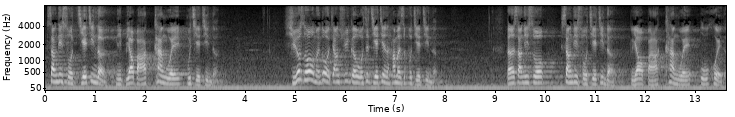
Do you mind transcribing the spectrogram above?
上帝所洁净的，你不要把它看为不洁净的。”许多时候，我们都有这样区隔：我是洁净的，他们是不洁净的。但是上帝说：“上帝所洁净的，不要把它看为污秽的。”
